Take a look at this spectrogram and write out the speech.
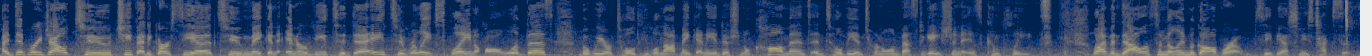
I did reach out to Chief Eddie Garcia to make an interview today to really explain all of this, but we are told he will not make any additional comments until the internal investigation is complete. Live in Dallas, Amelia Mugavero, CBS News, Texas.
